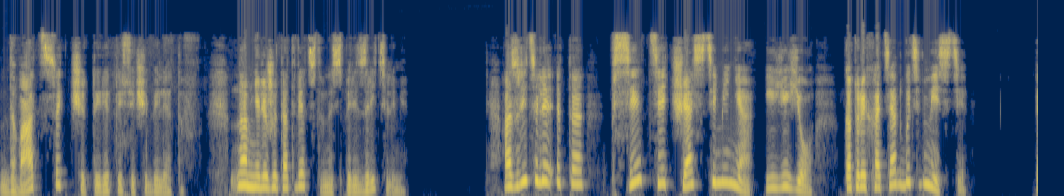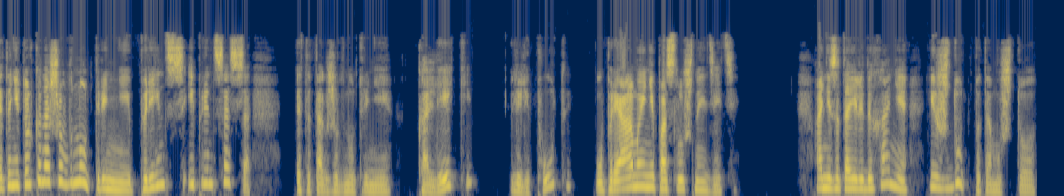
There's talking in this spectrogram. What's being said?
двадцать четыре тысячи билетов. Нам не лежит ответственность перед зрителями. А зрители — это все те части меня и ее, которые хотят быть вместе. Это не только наши внутренние принц и принцесса, это также внутренние калеки, лилипуты, упрямые непослушные дети. Они затаили дыхание и ждут, потому что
